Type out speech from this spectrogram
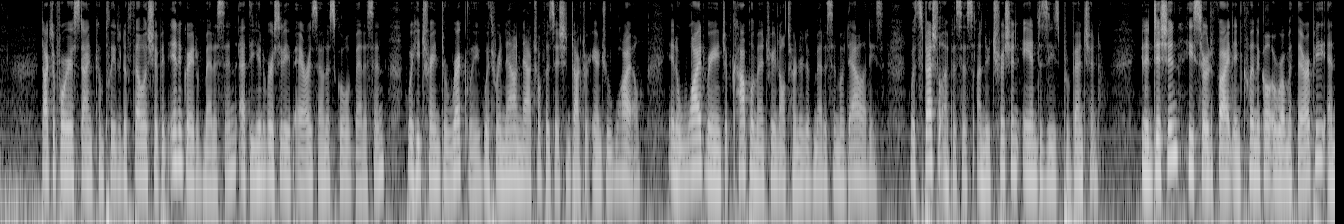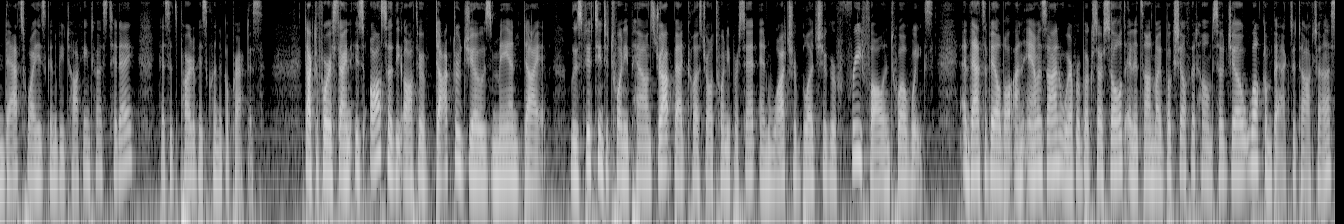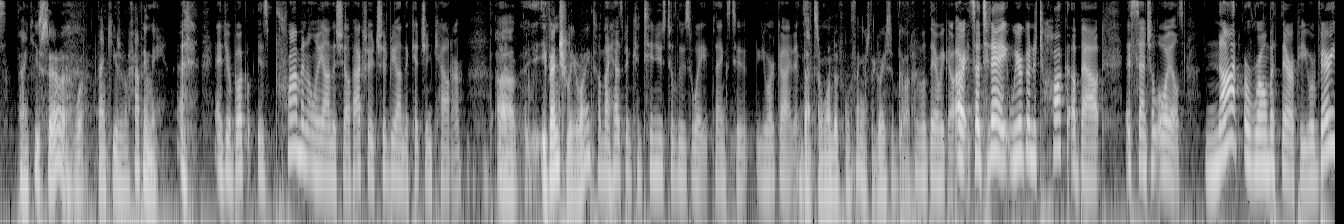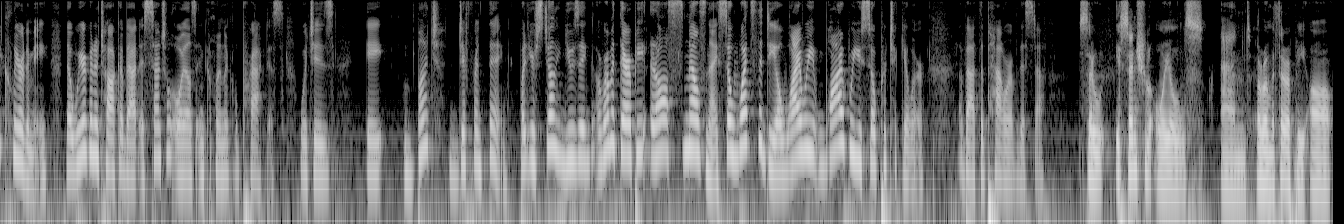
Dr. Feuerstein completed a fellowship in integrative medicine at the University of Arizona School of Medicine, where he trained directly with renowned natural physician Dr. Andrew Weil in a wide range of complementary and alternative medicine modalities, with special emphasis on nutrition and disease prevention. In addition, he's certified in clinical aromatherapy, and that's why he's going to be talking to us today, because it's part of his clinical practice. Dr. Feuerstein is also the author of Dr. Joe's Man Diet Lose 15 to 20 pounds, drop bad cholesterol 20%, and watch your blood sugar free fall in 12 weeks. And that's available on Amazon, wherever books are sold, and it's on my bookshelf at home. So, Joe, welcome back to talk to us. Thank you, Sarah. Well, thank you for having me. and your book is prominently on the shelf. Actually, it should be on the kitchen counter. Uh, eventually, right? my husband continues to lose weight thanks to your guidance. That's a wonderful thing. It's the grace of God. Well, there we go. All right. So today we are going to talk about essential oils, not aromatherapy. You were very clear to me that we are going to talk about essential oils in clinical practice, which is a much different thing. But you're still using aromatherapy. It all smells nice. So what's the deal? Why were you, why were you so particular about the power of this stuff? So essential oils and aromatherapy are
